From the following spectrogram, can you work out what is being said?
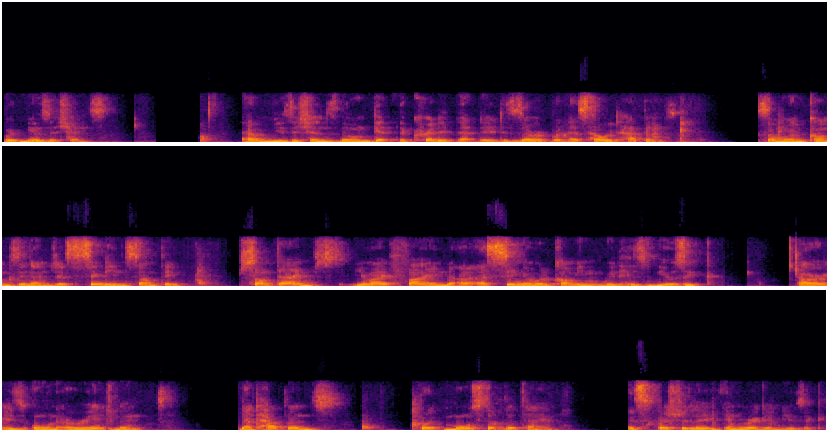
with musicians um, musicians don't get the credit that they deserve, but that's how it happens. Someone comes in and just singing something. Sometimes you might find a, a singer will come in with his music or his own arrangement. That happens, but most of the time, especially in reggae music,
